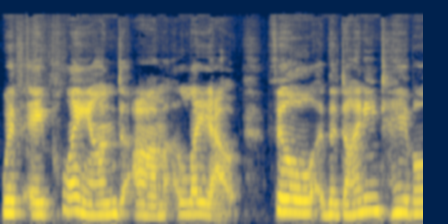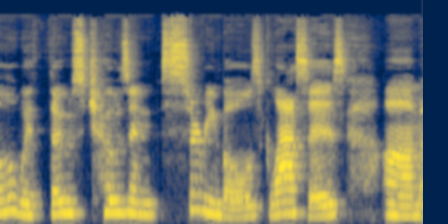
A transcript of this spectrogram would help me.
with a planned um, layout. Fill the dining table with those chosen serving bowls, glasses. Um,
